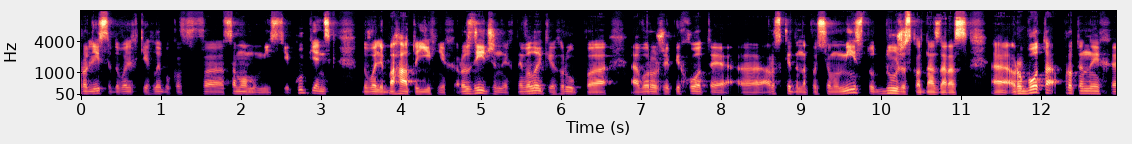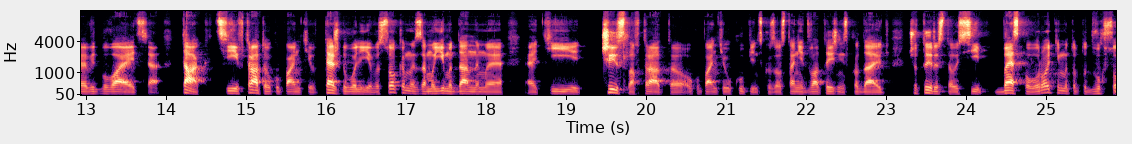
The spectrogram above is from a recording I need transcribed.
Пролізти доволі таки глибоко в е, самому місті Куп'янськ. Доволі багато їхніх розріджених невеликих груп е, е, ворожої піхоти розкидано по всьому місту. Дуже складна зараз робота проти них відбувається. Так, ці втрати окупантів теж доволі є високими. За моїми даними, ті числа втрат окупантів у Куп'янську за останні два тижні складають 400 осіб безповоротніми, тобто 200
